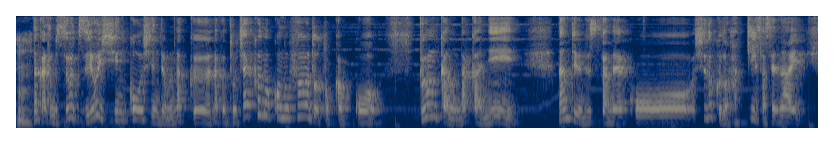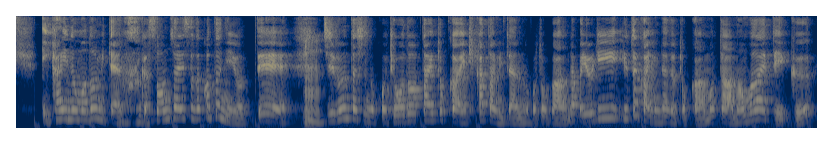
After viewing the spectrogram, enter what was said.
なんかでもすごい強い信仰心でもなくなんか土着のこの風土とかこう文化の中に何て言うんですかねこう白黒はっきりさせない異界のものみたいなのが存在することによって、うん、自分たちのこう共同体とか生き方みたいなことがなんかより豊かになるとかまた守られていく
